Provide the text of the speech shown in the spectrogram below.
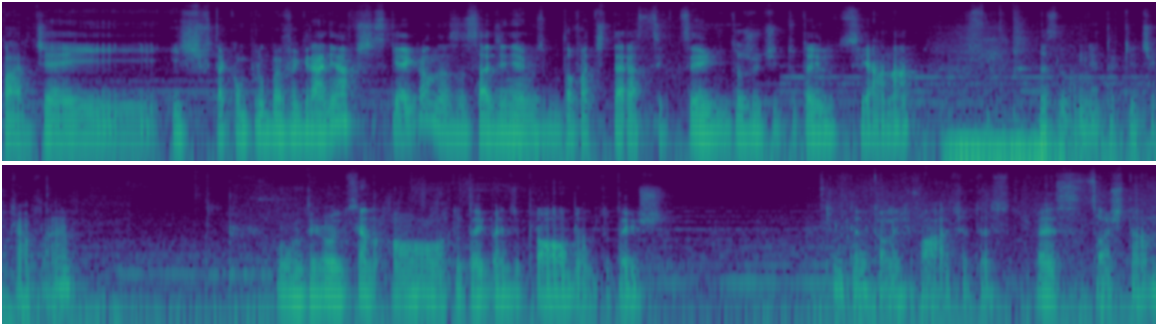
bardziej iść w taką próbę wygrania wszystkiego. Na zasadzie, nie wiem, zbudować teraz cyk, cyk, dorzucić tutaj Luciana. To jest dla mnie takie ciekawe. Mógłbym tego Luciana. O, tutaj będzie problem. Tutaj już. Kim ten koleś walczy? To jest bez coś tam.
